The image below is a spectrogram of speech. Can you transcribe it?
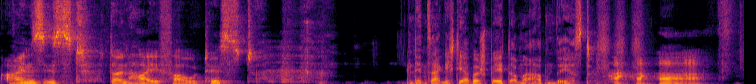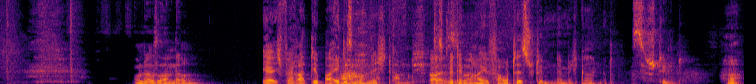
Eins ist dein HIV-Test. Den zeige ich dir aber spät am Abend erst. Und das andere? Ja, ich verrate dir beides Ach, noch nicht. verdammt, ich weiß das mit dem. HIV-Test stimmt nämlich gar nicht. Das stimmt. Ha,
